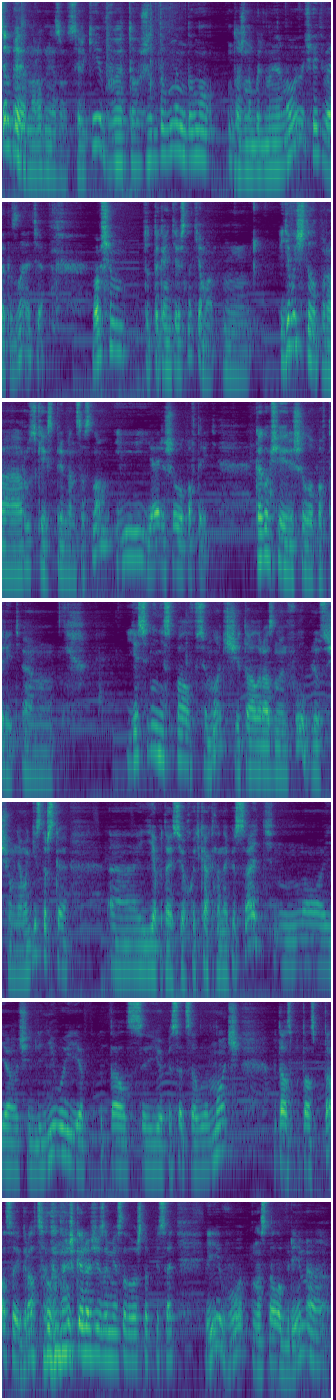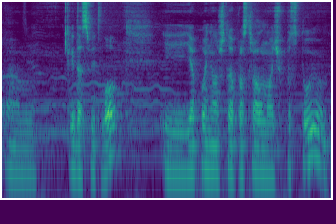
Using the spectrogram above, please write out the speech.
Всем привет, народ, меня зовут Сергей, вы это уже давным-давно должны были, наверное, выучить, вы это знаете. В общем, тут такая интересная тема. Я вычитал про русский эксперимент со сном, и я решил его повторить. Как вообще я решил его повторить? Эм, я сегодня не спал всю ночь, читал разную инфу, плюс еще у меня магистрская. Э, я пытаюсь ее хоть как-то написать, но я очень ленивый, я пытался ее писать целую ночь пытался, пытался, пытался, играл целую ночь, короче, вместо того, чтобы писать. И вот настало время, эм, когда светло, и я понял, что я прострал ночь впустую.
